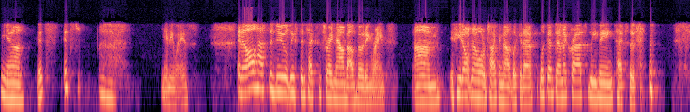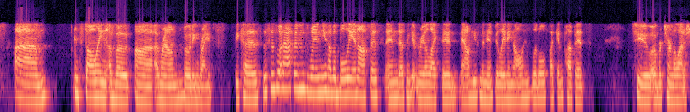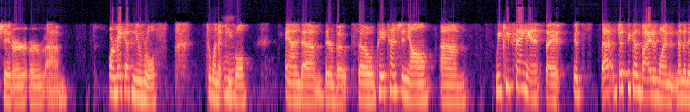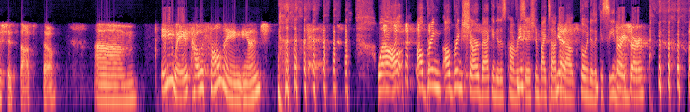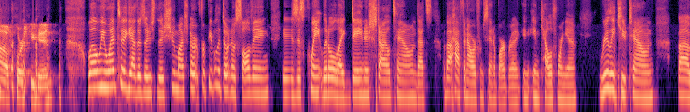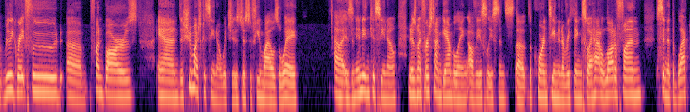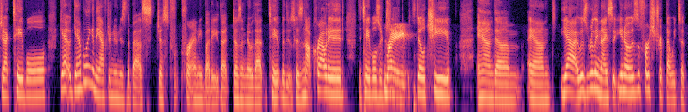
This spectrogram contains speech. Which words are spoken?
Yeah, it's it's. Uh, anyways, and it all has to do, at least in Texas right now, about voting rights. Um, if you don't know what we're talking about, look it up. Look up Democrats leaving Texas, um, installing a vote uh, around voting rights, because this is what happens when you have a bully in office and doesn't get reelected. Now he's manipulating all his little fucking puppets to overturn a lot of shit or or um, or make up new rules to limit mm-hmm. people and um, their vote. So pay attention, y'all. Um, we keep saying it, but it's that just because Biden won, none of this shit stopped. So, um, anyways, how was Solvang, Ange? well, I'll, I'll bring I'll bring Char back into this conversation by talking yes. about going to the casino. Sorry, Char. oh, of course you did. well, we went to yeah. There's a the Chumash. Or for people that don't know, Solvang is this quaint little like Danish style town that's about half an hour from Santa Barbara in in California really cute town, uh, really great food, uh, fun bars, and the Chumash Casino, which is just a few miles away. Uh, is an Indian casino. And it was my first time gambling, obviously, since uh, the quarantine and everything. So I had a lot of fun sitting at the blackjack table. Ga- gambling in the afternoon is the best, just for, for anybody that doesn't know that. Ta- because it's not crowded, the tables are cheap, right. still cheap, and um, and yeah, it was really nice. You know, it was the first trip that we took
